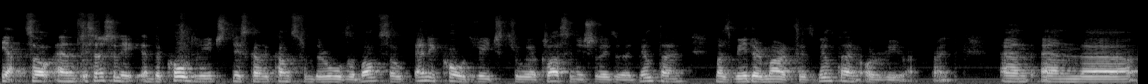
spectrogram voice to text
yeah, so and essentially and the code reached, this kind of comes from the rules above. So any code reached through a class initializer at build time must be either marked as build time or rerun, right? And and uh,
